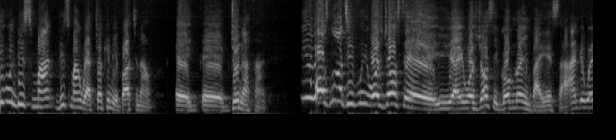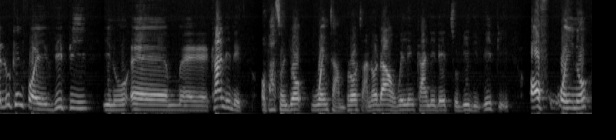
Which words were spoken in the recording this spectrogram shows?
even this man, this man we are talking about now, uh, uh, Jonathan, he was not even. He was just a. He, he was just a governor in Bayelsa, and they were looking for a VP, you know, um, uh, candidate. Obasanjo went and brought another unwilling candidate to be the VP of, you know,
